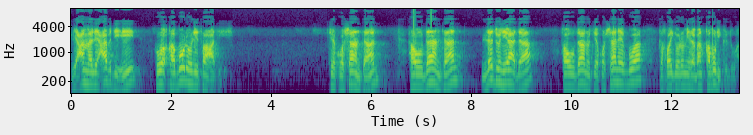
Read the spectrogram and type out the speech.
لعمل عبده هو قبوله لطاعته. تێکۆشانتان هەوڵدانتان لە دنیادا هەوڵدان و تێکۆشانێک بووە کە خۆی گەورە میهرەبان قبولی کردووە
